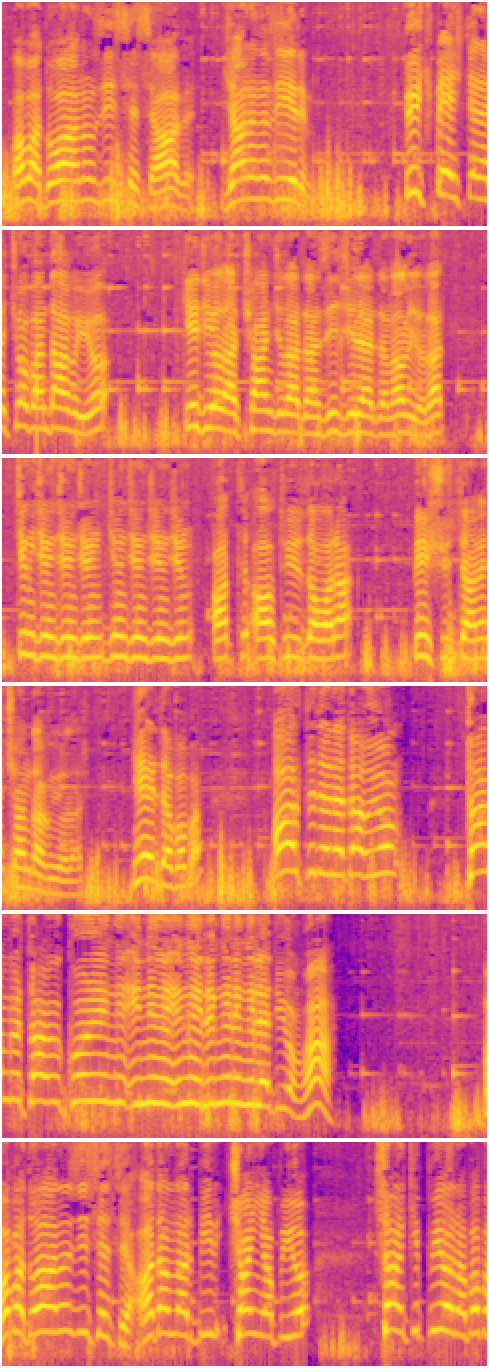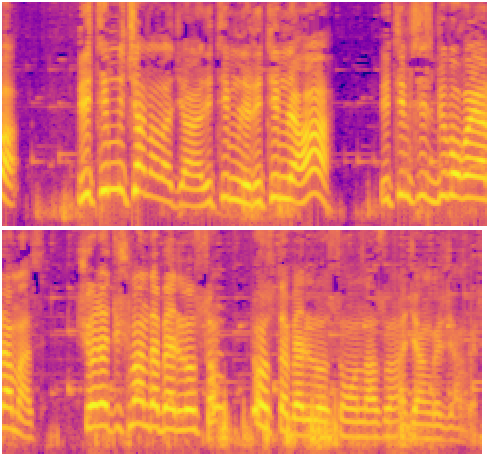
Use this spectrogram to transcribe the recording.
Baba doğanın zil sesi abi. Canınızı yerim. 3-5 tane çoban dağıyor. Gidiyorlar çancılardan, zilcilerden alıyorlar. Cın cın cın cın cın cın cın cın. At, 600 davara 500 tane çan dağıyorlar. Yerde baba. 6 tane dağıyorsun. Tangır tangır koru ingi ingi ingi ingi ingi diyorsun ha. Baba doğanın zil sesi. Adamlar bir çan yapıyor. Sanki piyona baba. Ritimli çan alacaksın. Ritimli, ritimli ha. Ritimsiz bir boka yaramaz. Şöyle düşman da belli olsun, dost da belli olsun ondan sonra cangır cangır.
